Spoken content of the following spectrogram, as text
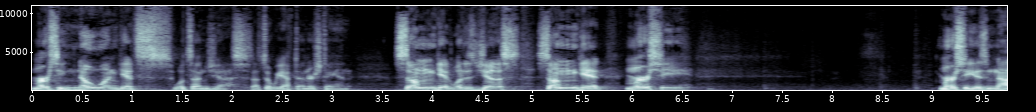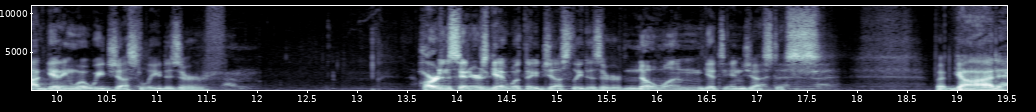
mercy. No one gets what's unjust. That's what we have to understand. Some get what is just, some get mercy. Mercy is not getting what we justly deserve. Hardened sinners get what they justly deserve. No one gets injustice. But God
